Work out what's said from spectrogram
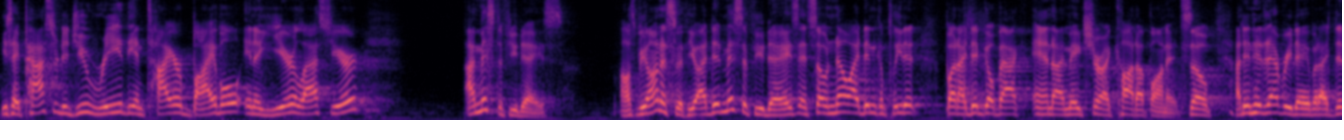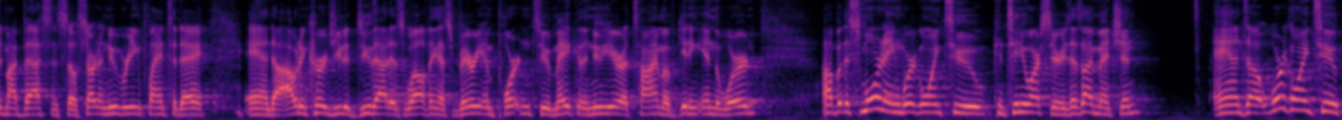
you say, Pastor, did you read the entire Bible in a year last year? I missed a few days. I'll be honest with you, I did miss a few days. And so, no, I didn't complete it, but I did go back and I made sure I caught up on it. So, I didn't hit it every day, but I did my best. And so, starting a new reading plan today. And uh, I would encourage you to do that as well. I think that's very important to make the new year a time of getting in the Word. Uh, but this morning, we're going to continue our series, as I mentioned. And uh, we're going to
